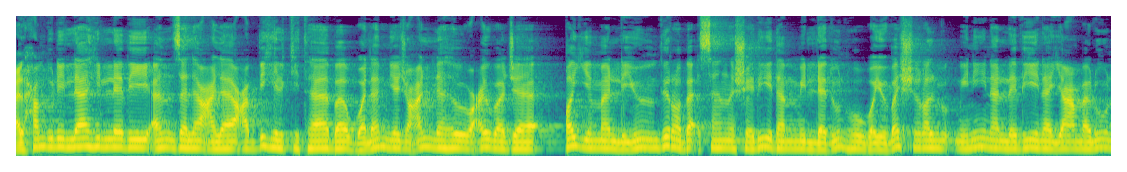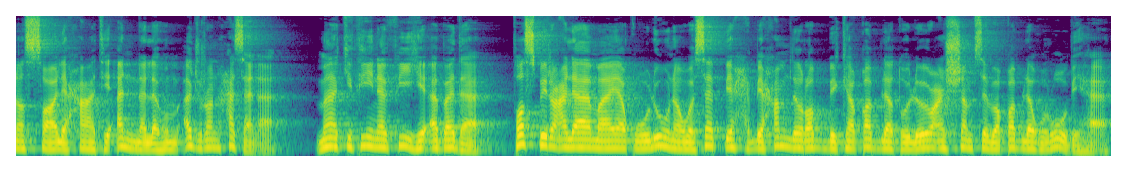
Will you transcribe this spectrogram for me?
الحمد لله الذي أنزل على عبده الكتاب ولم يجعل له عوجا قيما لينذر بأسا شديدا من لدنه ويبشر المؤمنين الذين يعملون الصالحات أن لهم أجرا حسنا. ماكثين فيه أبدا. فاصبر على ما يقولون وسبح بحمد ربك قبل طلوع الشمس وقبل غروبها.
